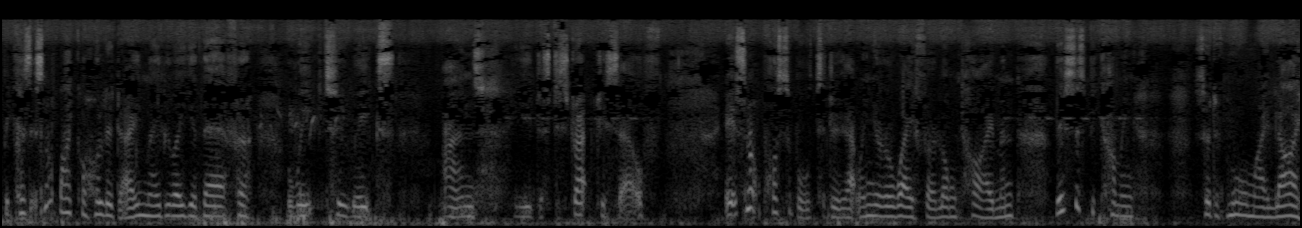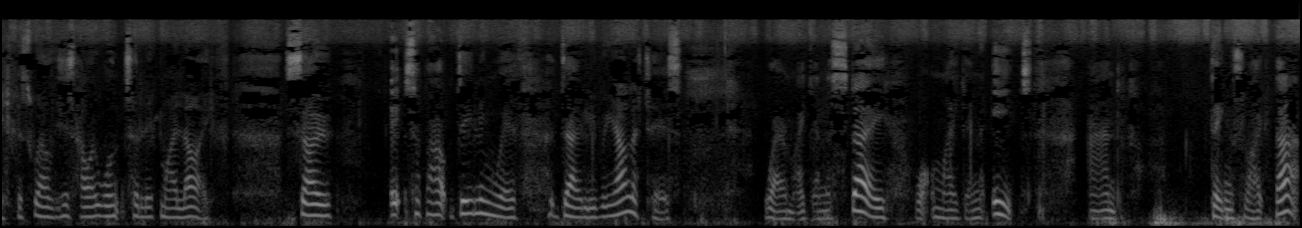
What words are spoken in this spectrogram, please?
Because it's not like a holiday maybe where you're there for a week two weeks and you just distract yourself it's not possible to do that when you're away for a long time and this is becoming sort of more my life as well. This is how I want to live my life. So it's about dealing with daily realities. Where am I going to stay? What am I going to eat? And things like that.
